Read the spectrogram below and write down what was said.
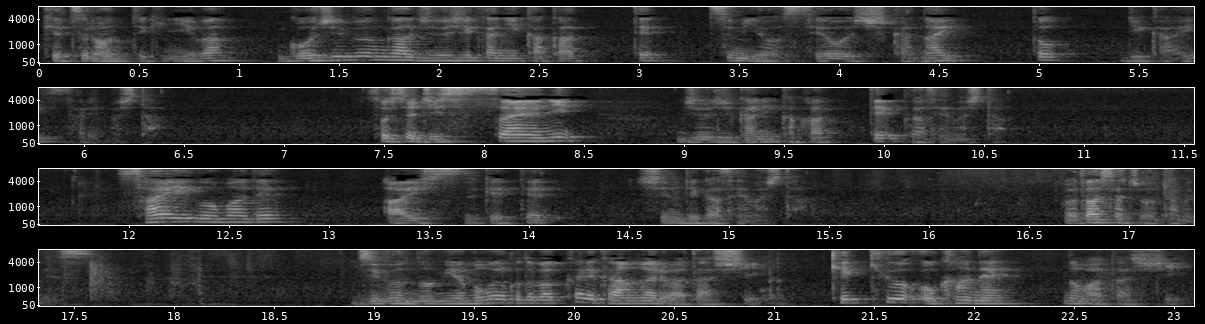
結論的にはご自分が十字架にかかって罪を背負うしかないと理解されました。そして実際に十字架にかかってくださいました。最後まで愛し続けて死んでくださいました。私たちのためです。自分の身を守ることばっかり考える私結局お金の私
